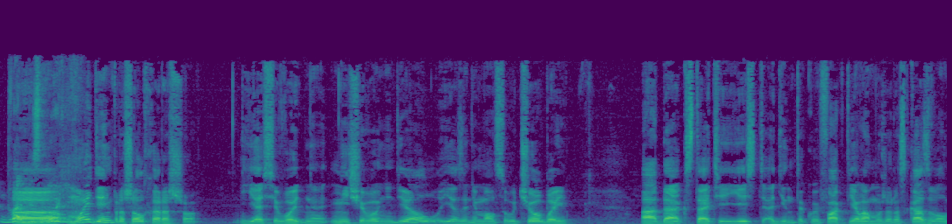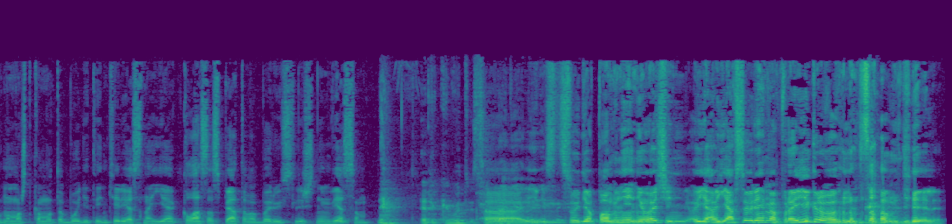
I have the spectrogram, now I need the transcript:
Два А, без логики. мой день прошел хорошо. Я сегодня ничего не делал, я занимался учебой. А, да, кстати, есть один такой факт, я вам уже рассказывал, но может кому-то будет интересно. Я класса с пятого борюсь с лишним весом. Это как будто А, собрание и, анонимных. судя по мне, не очень... Я, я все время проигрываю на самом деле.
